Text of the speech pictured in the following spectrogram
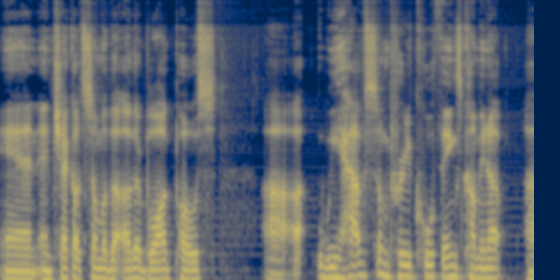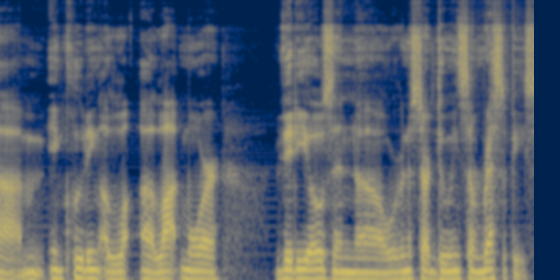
and, and check out some of the other blog posts. Uh, we have some pretty cool things coming up, um, including a, lo- a lot more videos, and uh, we're to start doing some recipes.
